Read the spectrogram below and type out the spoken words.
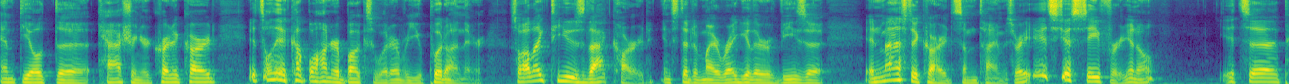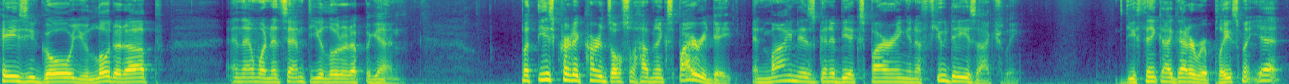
empty out the cash on your credit card, it's only a couple hundred bucks or whatever you put on there. So I like to use that card instead of my regular Visa and MasterCard sometimes, right? It's just safer, you know. It's a pay as you go, you load it up, and then when it's empty, you load it up again. But these credit cards also have an expiry date, and mine is going to be expiring in a few days actually. Do you think I got a replacement yet?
